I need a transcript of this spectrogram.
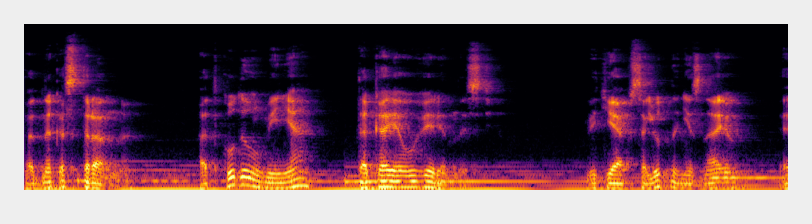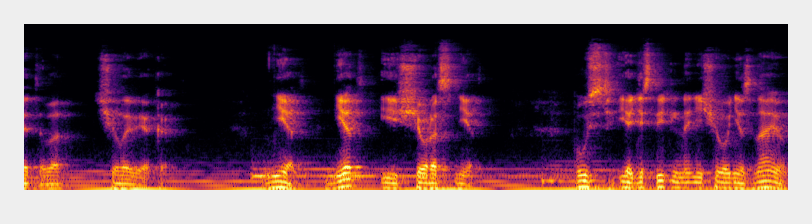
Однако странно. Откуда у меня такая уверенность? Ведь я абсолютно не знаю этого человека. Нет, нет и еще раз нет. Пусть я действительно ничего не знаю,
